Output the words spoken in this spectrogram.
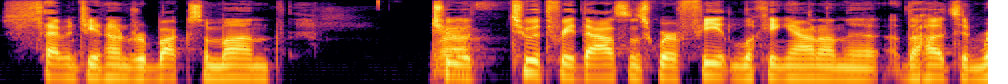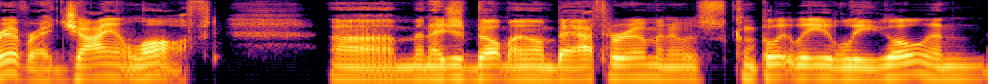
seventeen hundred bucks a month two, wow. two or three thousand square feet looking out on the, the Hudson River, a giant loft. Um, and I just built my own bathroom and it was completely illegal. And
